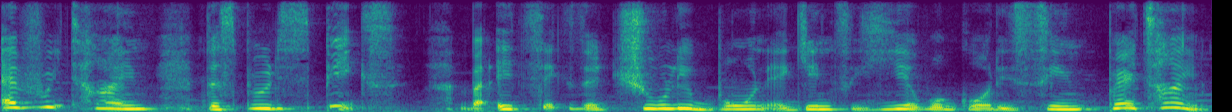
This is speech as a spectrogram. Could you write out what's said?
every time the Spirit speaks, but it takes the truly born again to hear what God is saying per time.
